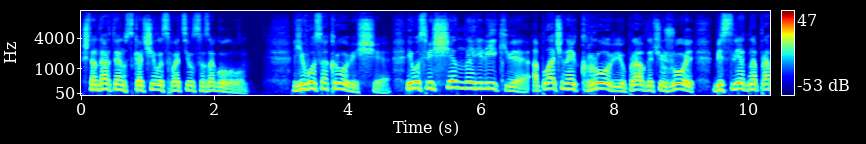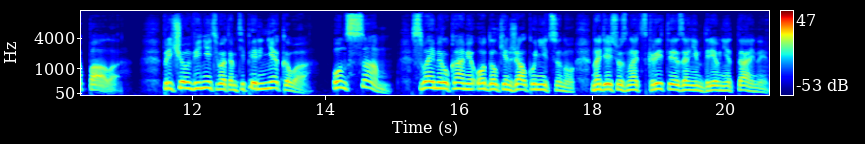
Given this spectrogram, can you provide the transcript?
Штандартен вскочил и схватился за голову. Его сокровище, его священная реликвия, оплаченная кровью, правда чужой, бесследно пропала. Причем винить в этом теперь некого. Он сам своими руками отдал кинжал Куницыну, надеясь узнать скрытые за ним древние тайны.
